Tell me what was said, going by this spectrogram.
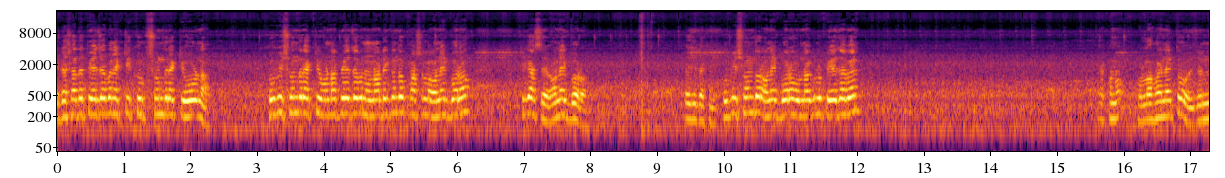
এটার সাথে পেয়ে যাবেন একটি খুব সুন্দর একটি ওড়না। খুবই সুন্দর একটি ওড়না পেয়ে যাবেন। ওড়নাটি কিন্তু মাসাল্লাহ অনেক বড়। ঠিক আছে, অনেক বড়। এই যে দেখেন, খুবই সুন্দর, অনেক বড় ওড়নাগুলো পেয়ে যাবেন। এখনও খোলা হয় নাই তো ওই জন্য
